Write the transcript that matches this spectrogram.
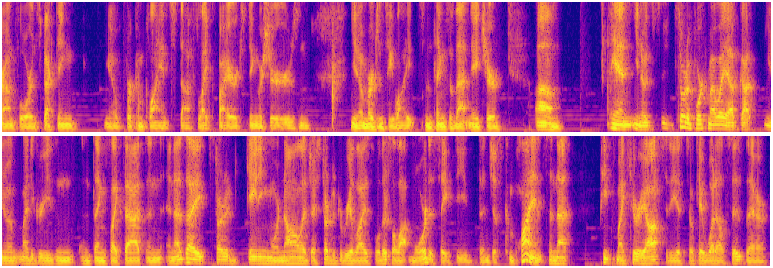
ground floor inspecting, you know, for compliance stuff like fire extinguishers and you know emergency lights and things of that nature. Um, and you know, sort of worked my way up, got you know my degrees and and things like that. And and as I started gaining more knowledge, I started to realize, well, there's a lot more to safety than just compliance, and that piqued my curiosity as to okay what else is there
